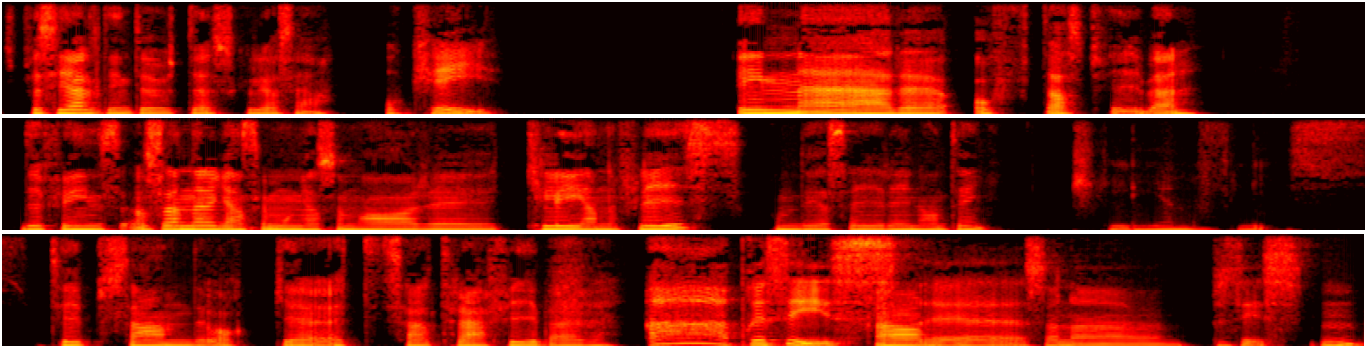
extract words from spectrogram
Speciellt inte ute skulle jag säga. Okej. Inne är det oftast fiber. Det finns, och sen är det ganska många som har eh, klenflis, om det säger dig någonting. Klenflis. Typ sand och eh, ett så här träfiber. Ah, precis. Ja. Eh, sådana, precis. Mm.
